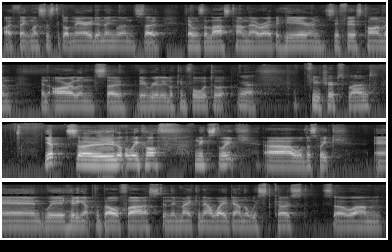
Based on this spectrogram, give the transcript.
I think my sister got married in England, so that was the last time they were over here, and it's their first time in, in Ireland, so they're really looking forward to it. Yeah, a few trips planned. Yep, so got the week off next week, uh, well this week, and we're heading up to Belfast, and then making our way down the west coast. So, um,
